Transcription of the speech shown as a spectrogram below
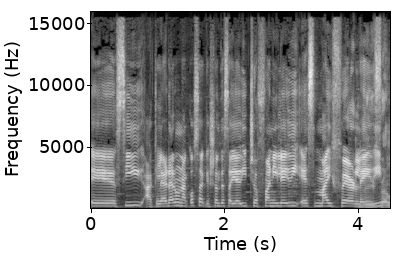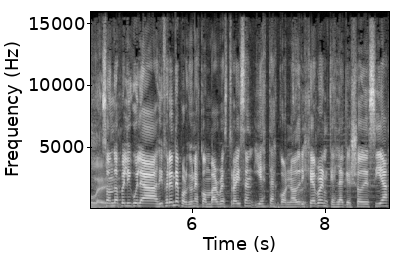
eh, sí aclarar una cosa que yo antes había dicho, Funny Lady es My Fair My Lady. Fair Lady. Son dos películas diferentes porque una es con Barbara Streisand y esta es con Audrey Hepburn, que es la que yo decía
